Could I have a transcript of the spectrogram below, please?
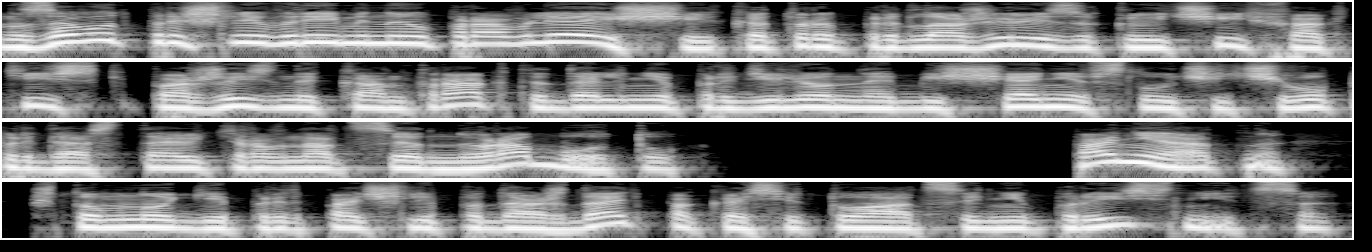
На завод пришли временные управляющие, которые предложили заключить фактически пожизненный контракт и дали неопределенное обещание в случае чего предоставить равноценную работу. Понятно, что многие предпочли подождать, пока ситуация не прояснится.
